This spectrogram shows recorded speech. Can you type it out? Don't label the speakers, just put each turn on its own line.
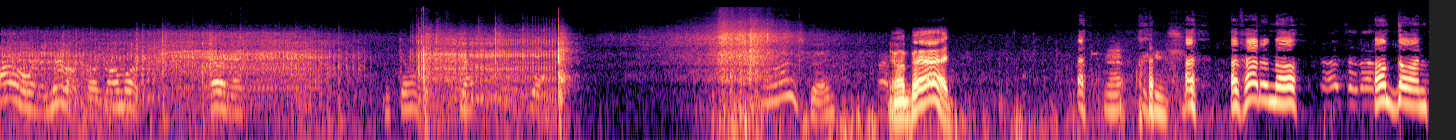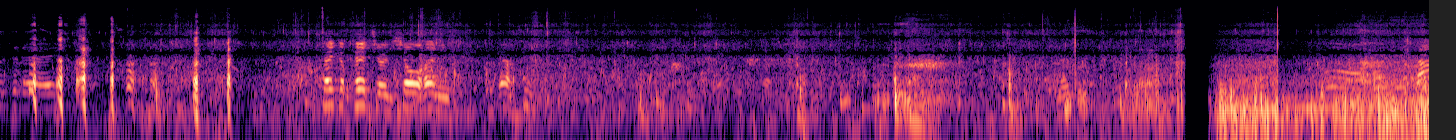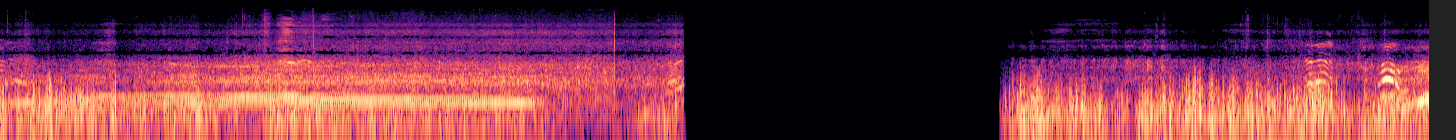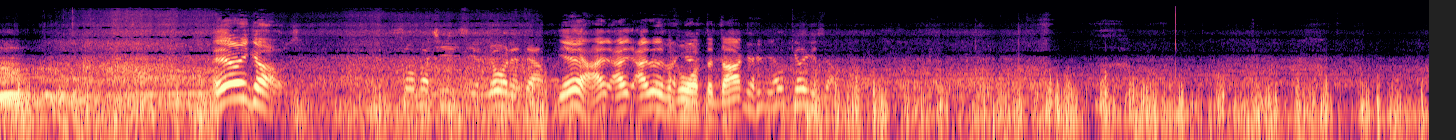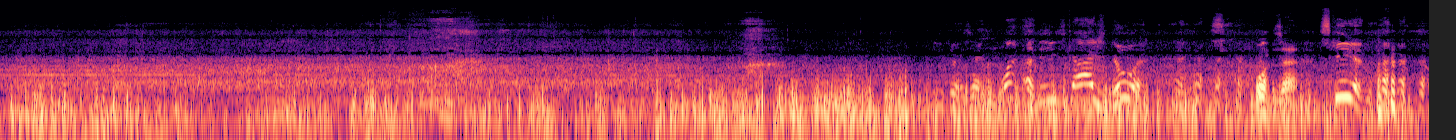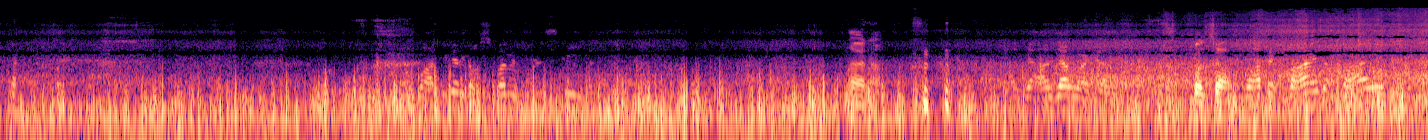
baby. There's hollow in the middle, so it's almost. There it is. Keep going. Yep. Yeah. Oh, that's good.
Not bad.
Yeah, you.
I've had enough. I'm done.
Take a picture and show honey.
There he goes.
So much easier doing it that way.
Yeah, I, I, I don't even go off the dock.
You'll kill yourself. You're gonna say, What are these guys doing?
What's that?
Skiing. Bob, you gotta go swimming for a ski.
I don't know.
How's that, how's that work out?
What's up?
Drop it behind, behind it?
